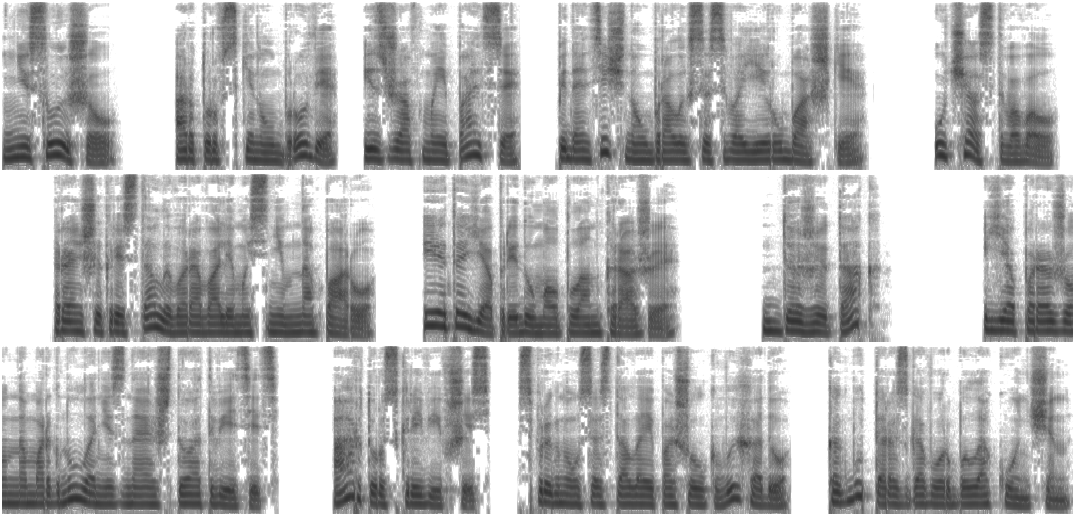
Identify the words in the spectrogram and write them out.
«Не слышал». Артур вскинул брови и, сжав мои пальцы, педантично убрал их со своей рубашки участвовал. Раньше кристаллы воровали мы с ним на пару, и это я придумал план кражи. Даже так? Я пораженно моргнула, не зная, что ответить. Артур, скривившись, спрыгнул со стола и пошел к выходу, как будто разговор был окончен.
